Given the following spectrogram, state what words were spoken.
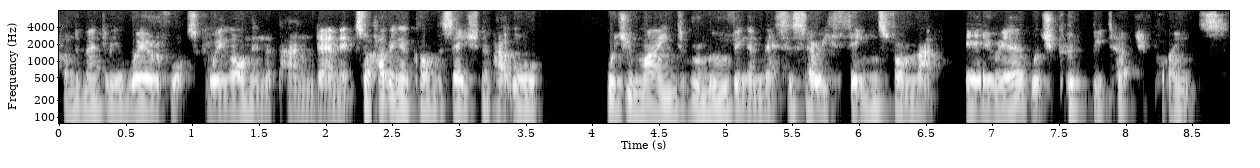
fundamentally aware of what's going on in the pandemic. So having a conversation about, well, would you mind removing unnecessary things from that area, which could be touch points?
